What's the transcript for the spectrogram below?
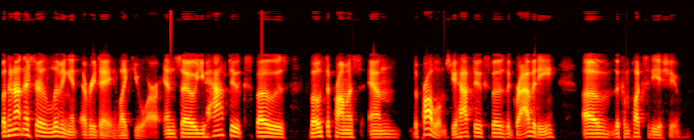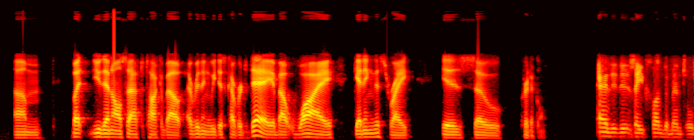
but they're not necessarily living it every day like you are, and so you have to expose both the promise and the problems. You have to expose the gravity of the complexity issue. Um, but you then also have to talk about everything we discovered today about why getting this right is so critical. And it is a fundamental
